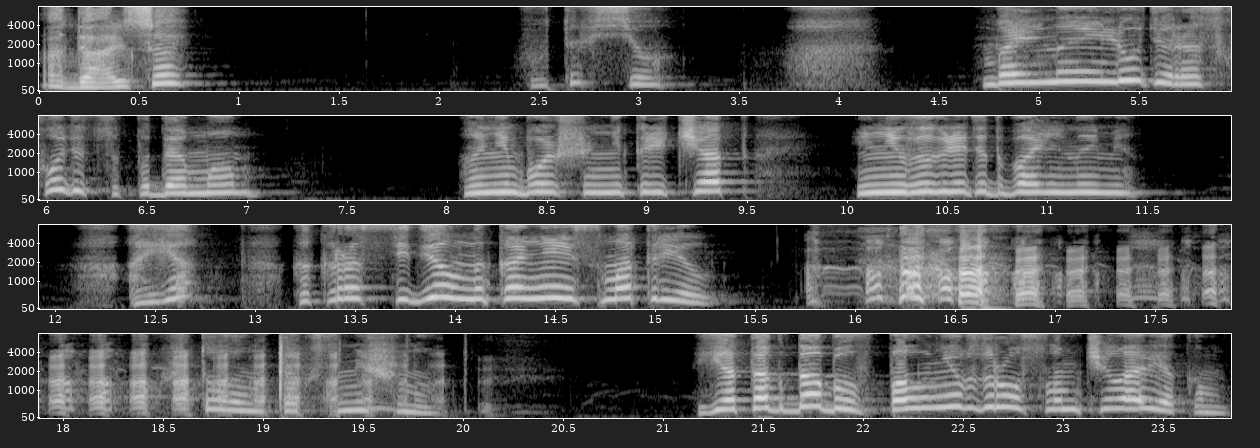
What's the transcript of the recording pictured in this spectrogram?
А дальше? Вот и все. Больные люди расходятся по домам. Они больше не кричат и не выглядят больными. А я как раз сидел на коне и смотрел. Что вам так смешно? Я тогда был вполне взрослым человеком.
